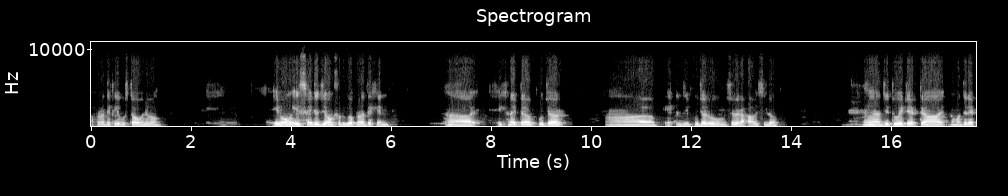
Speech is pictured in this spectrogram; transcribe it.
আপনারা দেখলে বুঝতে পারবেন এবং এবং এই সাইডের যে অংশটুকু আপনারা দেখেন আহ, এখানে একটা পূজার যে পূজার রুম হিসেবে রাখা হয়েছিল। হ্যাঁ, যেহেতু এটি একটা আমাদের এক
